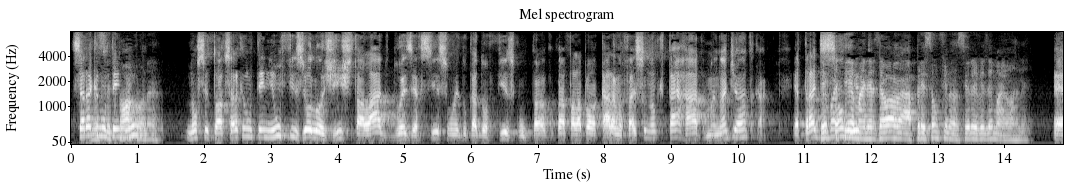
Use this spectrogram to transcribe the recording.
Será que não, não tem tocam, nenhum. Né? Não se toca. Será que não tem nenhum fisiologista lá do exercício, um educador físico, um para falar para o cara, não faz isso não que está errado. Mas não adianta, cara. É tradição. Vai ter, mas né, a pressão financeira às vezes é maior, né? É,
